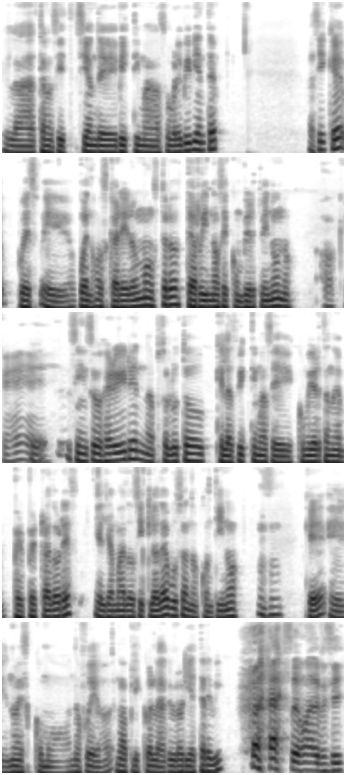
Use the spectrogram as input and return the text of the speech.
la transición de víctima a sobreviviente. Así que, pues, eh, bueno, Oscar era un monstruo, Terry no se convirtió en uno. Ok. Eh, sin sugerir en absoluto que las víctimas se conviertan en perpetradores, el llamado ciclo de abuso no continuó. Que eh, no es como, no fue, no aplicó la Gloria Trevi. Su madre, sí.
